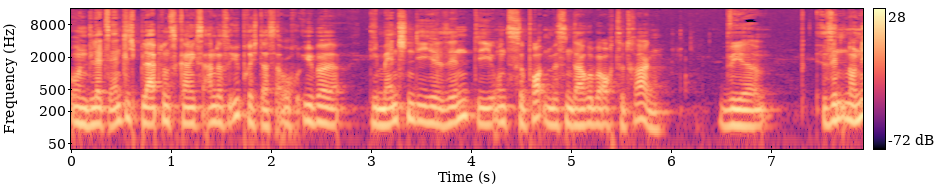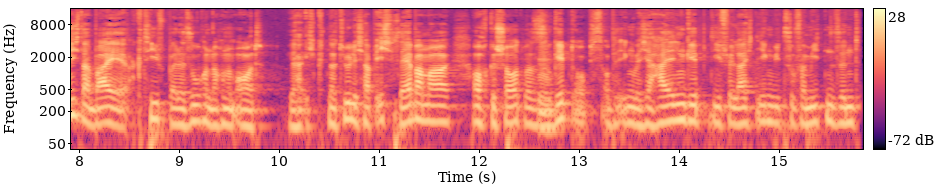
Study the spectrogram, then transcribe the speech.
Und letztendlich bleibt uns gar nichts anderes übrig, das auch über die Menschen, die hier sind, die uns supporten müssen, darüber auch zu tragen. Wir sind noch nicht dabei, aktiv bei der Suche nach einem Ort. ja, ich, natürlich habe ich selber mal auch geschaut, was es so gibt, ob es, ob es irgendwelche Hallen gibt, die vielleicht irgendwie zu vermieten sind.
